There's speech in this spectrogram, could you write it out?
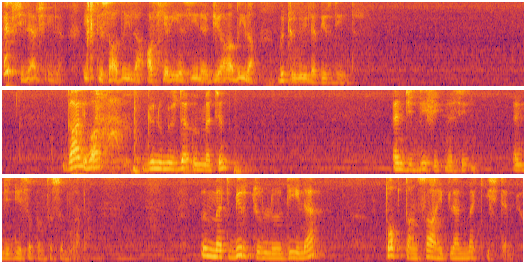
hepsiyle, her şeyle, iktisadıyla, askeriyesiyle, cihadıyla, bütünüyle bir dindir. Galiba günümüzde ümmetin en ciddi fitnesi, en ciddi sıkıntısı burada. Ümmet bir türlü dine toptan sahiplenmek istemiyor.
